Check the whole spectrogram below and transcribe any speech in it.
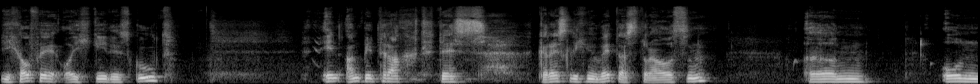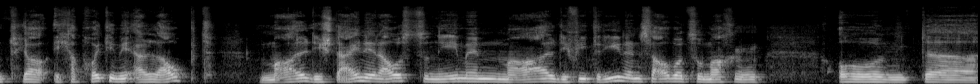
Ich hoffe, euch geht es gut. In Anbetracht des grässlichen Wetters draußen. Ähm, und ja, ich habe heute mir erlaubt, mal die Steine rauszunehmen, mal die Vitrinen sauber zu machen und äh,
